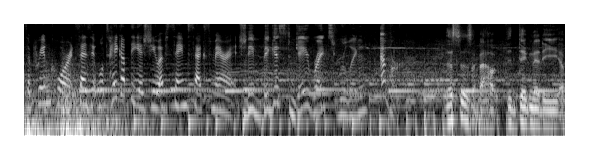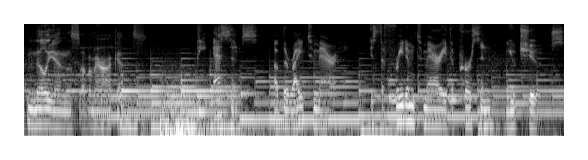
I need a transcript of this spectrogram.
The Supreme Court says it will take up the issue of same sex marriage. The biggest gay rights ruling ever. This is about the dignity of millions of Americans. The essence of the right to marry is the freedom to marry the person you choose.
